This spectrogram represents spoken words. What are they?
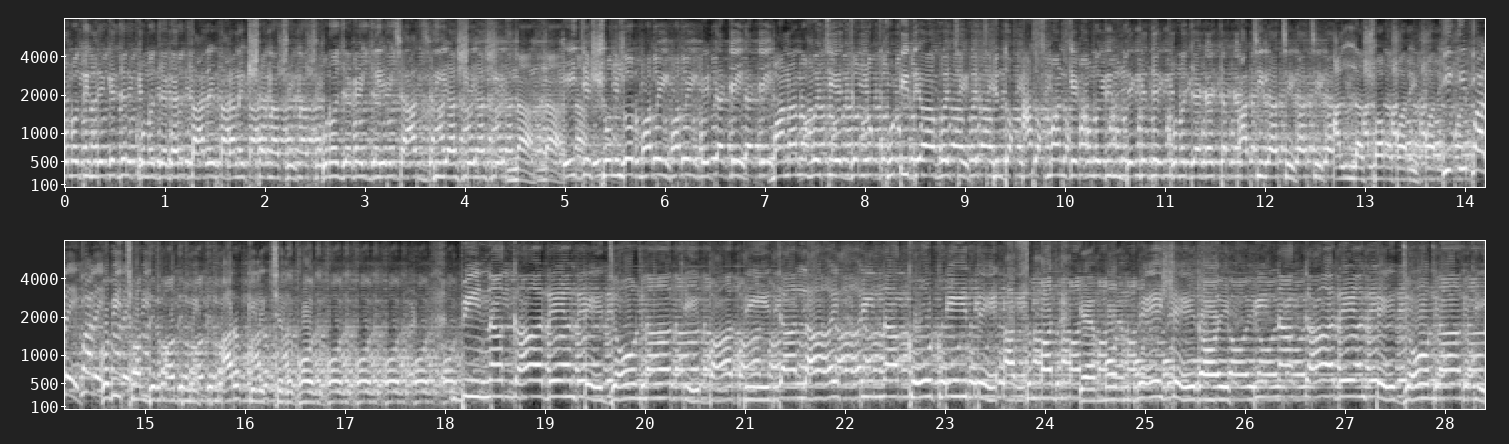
কোনোদিন দেখেছেন? কোনো জায়গায় তারের কানেকশন আছে কোনো জায়গায় গিয়ে চার্জ দিয়ে আসে? না। এই যে সুন্দরভাবে এটাকে বানানো হয়েছে এর জন্য খুঁটি দেওয়া হয়েছে কিন্তু আসমানকে কোনোদিন দেখেছে কোনো জায়গায় একটা পাঁচিল আছে? আল্লাহ সব পারে। কি কি পারে? কবি ছন্দের মাধ্যমে আরও কি লিখছে দেখো বিনা কারেন্টে জোনাকি বাতি জ্বালায় বিনা খুঁটিতে আসমান কেমন ভেসে রয়? বিনা কারেন্টে জোনাকি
